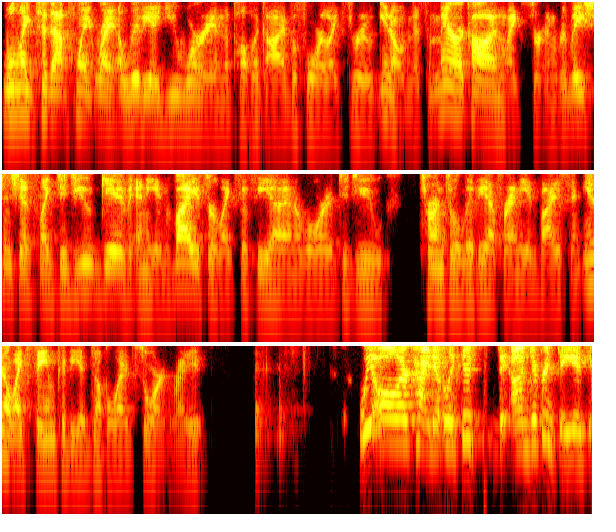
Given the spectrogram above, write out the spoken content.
Well, like to that point, right, Olivia, you were in the public eye before, like through, you know, Miss America and like certain relationships. Like, did you give any advice or like Sophia and Aurora, did you turn to Olivia for any advice? And, you know, like fame could be a double edged sword, right? We all are kind of like there's on different days,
